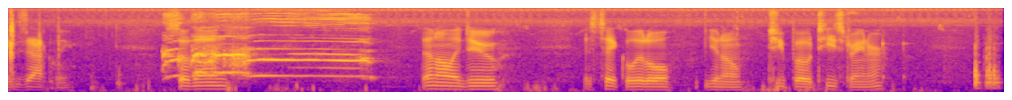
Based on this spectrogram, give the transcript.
Exactly. So then, then all I do is take a little, you know, cheapo tea strainer. I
